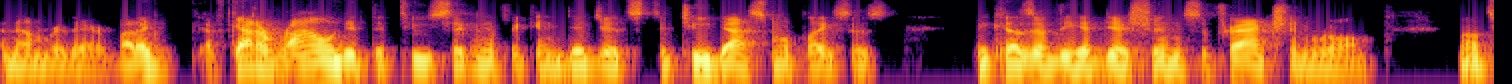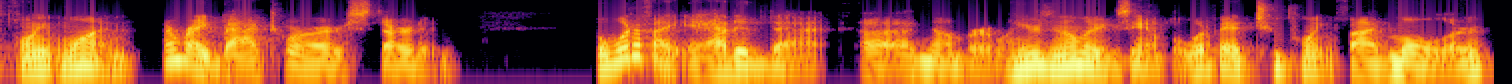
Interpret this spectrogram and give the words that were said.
a number there. But I've, I've got to round it to two significant digits to two decimal places because of the addition subtraction rule. Well, it's 0.1. I'm right back to where I started. But what if I added that uh, number? Well, here's another example. What if I had 2.5 molar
